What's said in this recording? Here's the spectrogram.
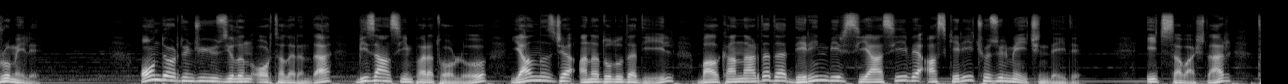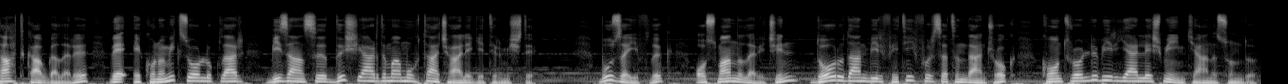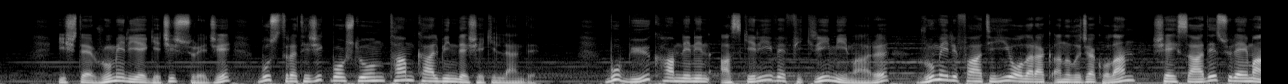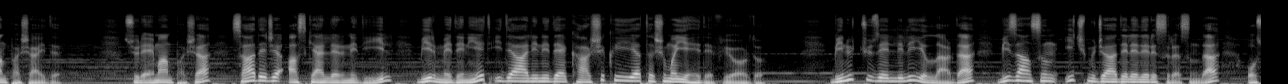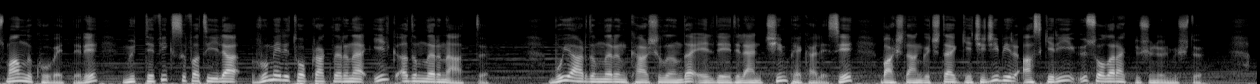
Rumeli 14. yüzyılın ortalarında Bizans İmparatorluğu yalnızca Anadolu'da değil, Balkanlarda da derin bir siyasi ve askeri çözülme içindeydi. İç savaşlar, taht kavgaları ve ekonomik zorluklar Bizans'ı dış yardıma muhtaç hale getirmişti. Bu zayıflık, Osmanlılar için doğrudan bir fetih fırsatından çok kontrollü bir yerleşme imkanı sundu. İşte Rumeli'ye geçiş süreci bu stratejik boşluğun tam kalbinde şekillendi. Bu büyük hamlenin askeri ve fikri mimarı Rumeli Fatihi olarak anılacak olan Şehzade Süleyman Paşa'ydı. Süleyman Paşa sadece askerlerini değil, bir medeniyet idealini de karşı kıyıya taşımayı hedefliyordu. 1350'li yıllarda Bizans'ın iç mücadeleleri sırasında Osmanlı kuvvetleri müttefik sıfatıyla Rumeli topraklarına ilk adımlarını attı. Bu yardımların karşılığında elde edilen Çimpe Kalesi, başlangıçta geçici bir askeri üs olarak düşünülmüştü.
